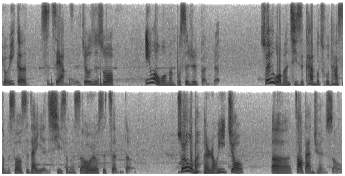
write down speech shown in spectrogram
有一个是这样子，就是说，因为我们不是日本人。所以我们其实看不出他什么时候是在演戏，什么时候又是真的，所以我们很容易就，呃，照单全收，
